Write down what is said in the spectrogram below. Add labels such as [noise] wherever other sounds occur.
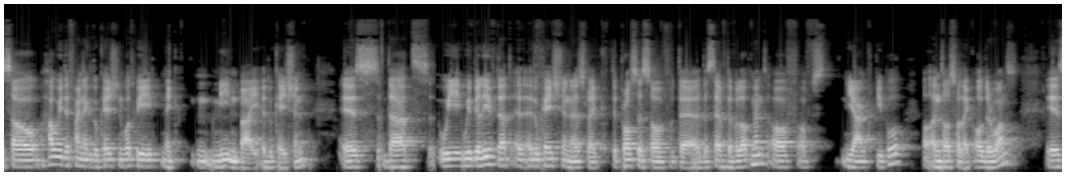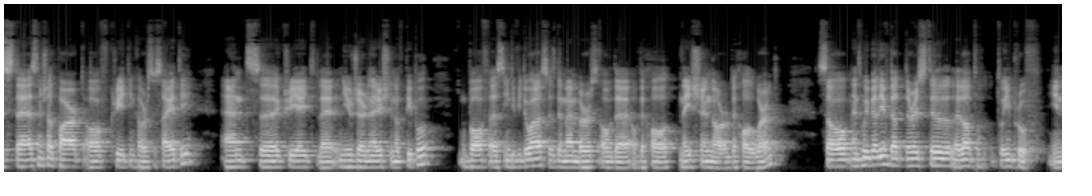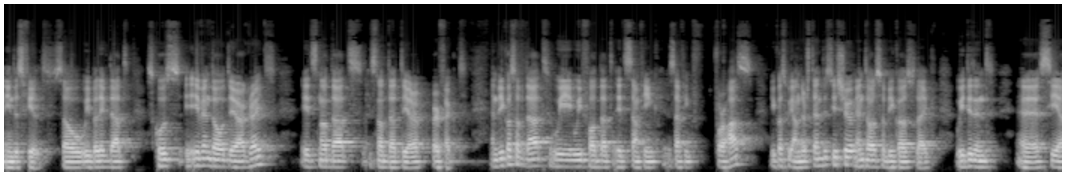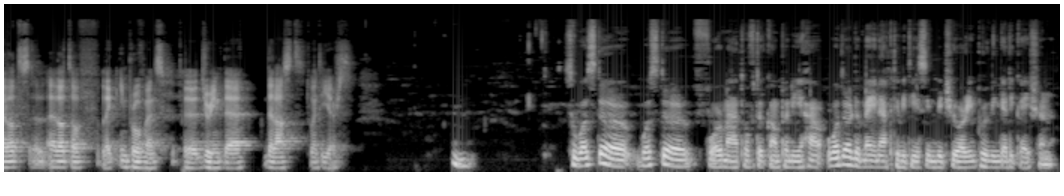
So how we define education, what we like mean by education is that we, we believe that education is like the process of the, the self-development of, of young people and also like older ones is the essential part of creating our society and uh, create the new generation of people both as individuals as the members of the of the whole nation or the whole world so, and we believe that there is still a lot to improve in, in this field. So we believe that schools, even though they are great, it's not that, it's not that they are perfect. And because of that, we, we thought that it's something, something for us because we understand this issue and also because like we didn't uh, see a lot, a lot of like improvements uh, during the, the last 20 years. So what's the what's the format of the company? How what are the main activities in which you are improving education?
